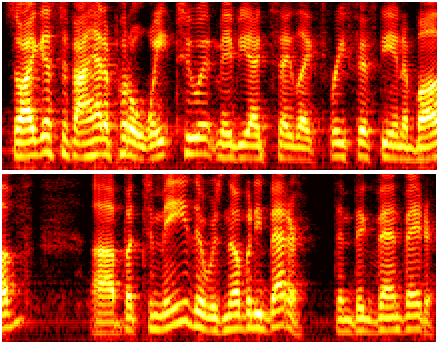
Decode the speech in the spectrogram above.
So I guess if I had to put a weight to it, maybe I'd say like 350 and above. Uh, but to me, there was nobody better than Big Van Vader.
